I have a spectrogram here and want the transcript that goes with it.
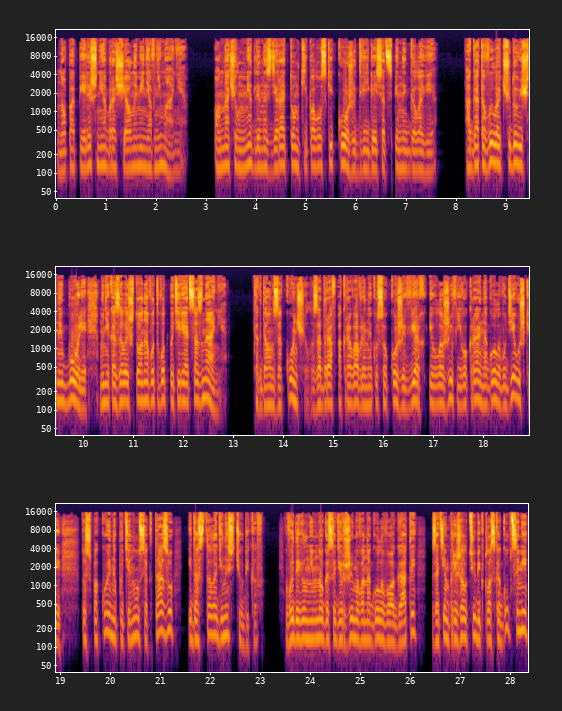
Но Попелиш не обращал на меня внимания. Он начал медленно сдирать тонкие полоски кожи, двигаясь от спины к голове. Агата выла от чудовищной боли, мне казалось, что она вот-вот потеряет сознание. Когда он закончил, задрав окровавленный кусок кожи вверх и уложив его край на голову девушки, то спокойно потянулся к тазу и достал один из тюбиков. Выдавил немного содержимого на голову Агаты, затем прижал тюбик плоскогубцами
